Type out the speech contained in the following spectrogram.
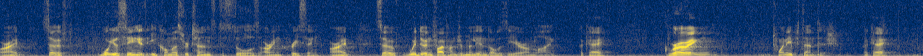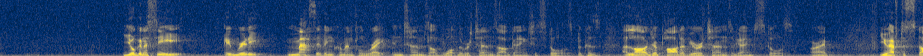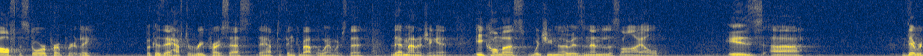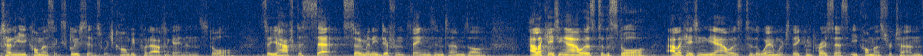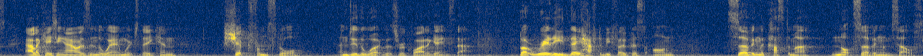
All right? So, if what you're seeing is e commerce returns to stores are increasing. All right? So, if we're doing $500 million a year online, okay? Growing 20%ish, okay? You're going to see a really massive incremental rate in terms of what the returns are going to stores because a larger part of your returns are going to stores, all right? You have to staff the store appropriately because they have to reprocess, they have to think about the way in which they're, they're managing it. E commerce, which you know is an endless aisle, is uh, they're returning e commerce exclusives which can't be put out again in the store. So you have to set so many different things in terms of allocating hours to the store, allocating the hours to the way in which they can process e commerce returns, allocating hours in the way in which they can ship from store and do the work that's required against that. But really, they have to be focused on serving the customer, not serving themselves.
